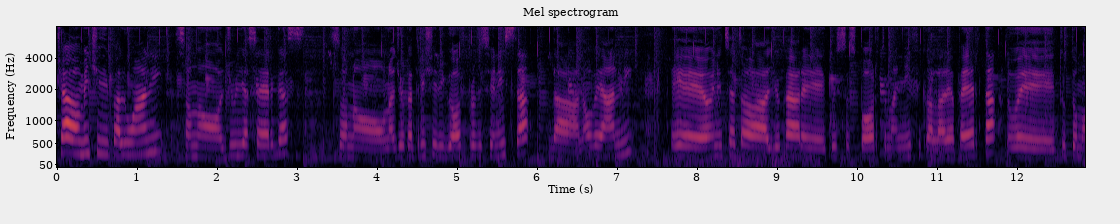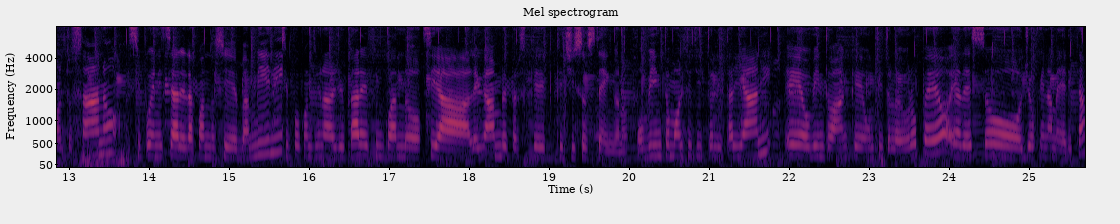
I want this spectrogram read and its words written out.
Ciao amici di Paluani, sono Giulia Sergas, sono una giocatrice di golf professionista da 9 anni e ho iniziato a giocare questo sport magnifico all'aria aperta dove è tutto molto sano, si può iniziare da quando si è bambini, si può continuare a giocare fin quando si ha le gambe che, che ci sostengono. Ho vinto molti titoli italiani e ho vinto anche un titolo europeo e adesso gioco in America.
